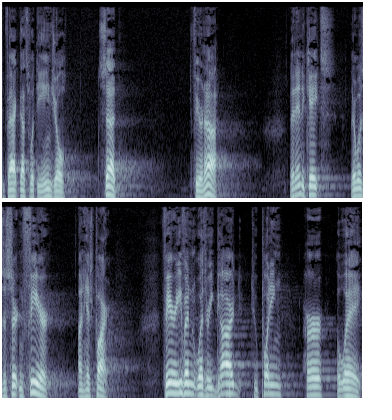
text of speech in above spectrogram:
In fact, that's what the angel said. Fear not. That indicates there was a certain fear on his part. Fear even with regard to putting her away.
